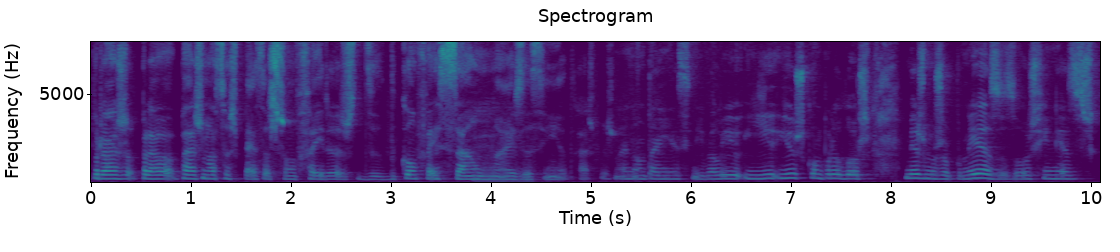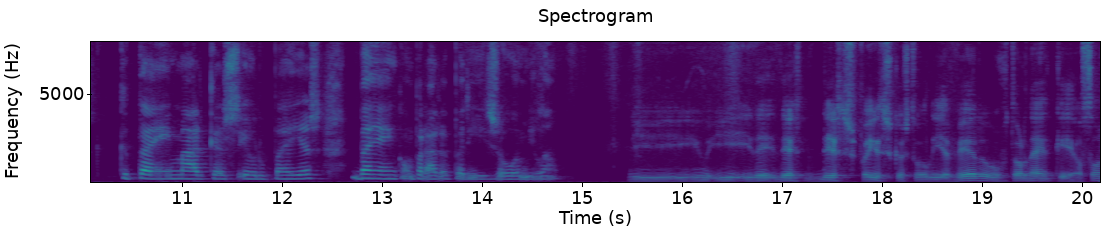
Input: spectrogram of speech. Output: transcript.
para as, para, para as nossas peças, são feiras de, de confecção, mais assim, entre aspas, não, é? não têm esse nível. E, e- e os compradores, mesmo os japoneses ou os chineses que têm marcas europeias, vêm comprar a Paris ou a Milão. E, e- e de- deste- destes países que eu estou ali a ver, o retorno é o quê? São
